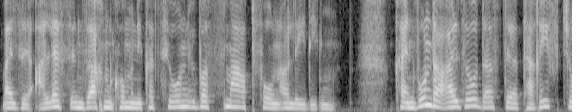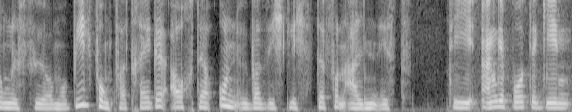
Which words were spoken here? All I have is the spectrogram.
weil sie alles in Sachen Kommunikation übers Smartphone erledigen. Kein Wunder also, dass der Tarifdschungel für Mobilfunkverträge auch der unübersichtlichste von allen ist. Die Angebote gehen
